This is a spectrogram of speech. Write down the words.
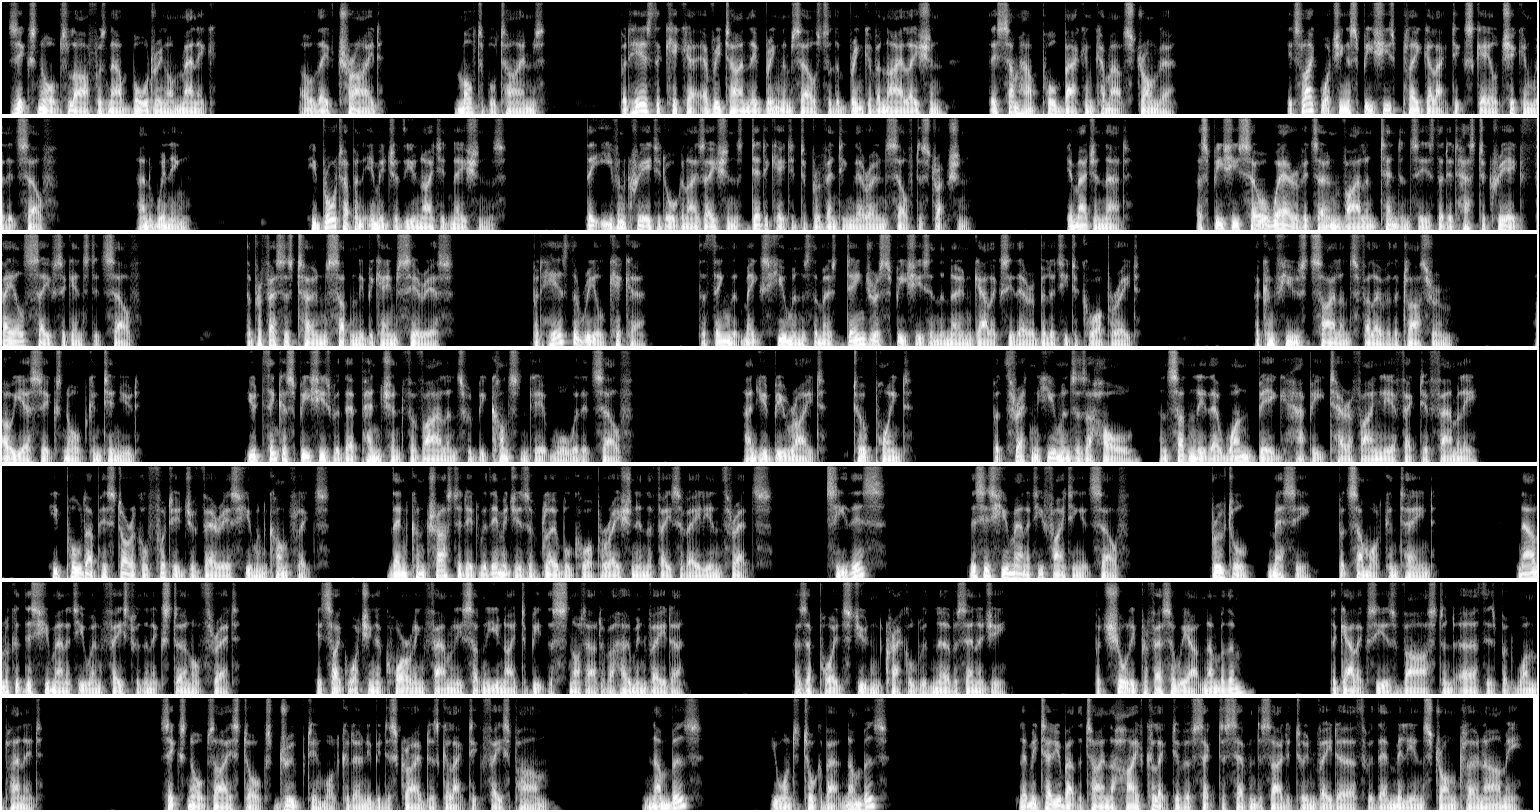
Zyx'norp's laugh was now bordering on manic. Oh, they've tried. Multiple times. But here's the kicker, every time they bring themselves to the brink of annihilation, they somehow pull back and come out stronger. It's like watching a species play galactic scale chicken with itself. And winning. He brought up an image of the United Nations. They even created organizations dedicated to preventing their own self-destruction. Imagine that. A species so aware of its own violent tendencies that it has to create fail-safes against itself. The professor's tone suddenly became serious. But here's the real kicker, the thing that makes humans the most dangerous species in the known galaxy their ability to cooperate. A confused silence fell over the classroom. Oh yes, Zyx'norp continued. You'd think a species with their penchant for violence would be constantly at war with itself. And you'd be right, to a point. But threaten humans as a whole, and suddenly they're one big, happy, terrifyingly effective family. He pulled up historical footage of various human conflicts, then contrasted it with images of global cooperation in the face of alien threats. See this? This is humanity fighting itself. Brutal, messy, but somewhat contained. Now look at this humanity when faced with an external threat. It's like watching a quarreling family suddenly unite to beat the snot out of a home invader. As a Zapoid student crackled with nervous energy. But surely, Professor, we outnumber them? The galaxy is vast and Earth is but one planet. Zyx'norp's eye stalks drooped in what could only be described as galactic facepalm. Numbers? You want to talk about numbers? Let me tell you about the time the Hive Collective of Sector 7 decided to invade Earth with their million-strong clone army.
